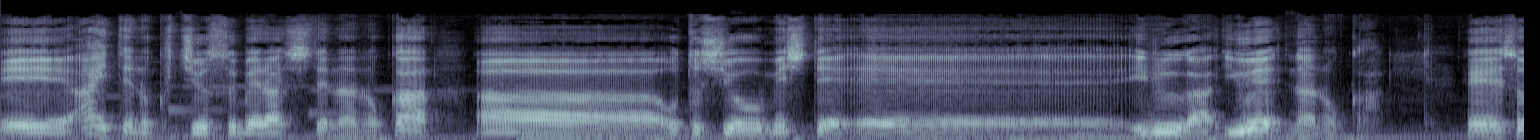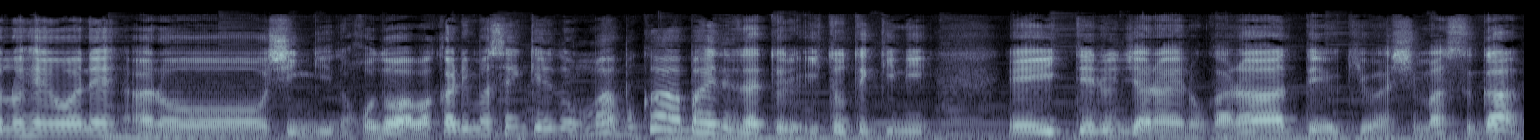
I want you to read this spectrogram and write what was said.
えー、相手の口を滑らしてなのか、あお年を召して、えー、いるがゆえなのか、えー、その辺はね、あのー、審議のほどはわかりませんけれども、まあ僕はバイデン大統領意図的に、えー、言ってるんじゃないのかなっていう気はしますが、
